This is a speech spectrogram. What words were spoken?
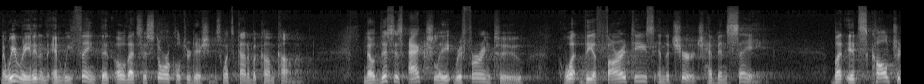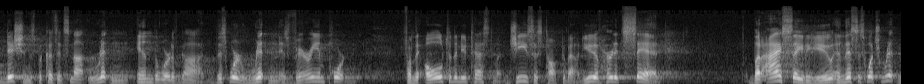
Now, we read it and, and we think that, oh, that's historical traditions, what's kind of become common. No, this is actually referring to what the authorities in the church have been saying. But it's called traditions because it's not written in the Word of God. This word written is very important from the Old to the New Testament. Jesus talked about. You have heard it said, but I say to you, and this is what's written,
